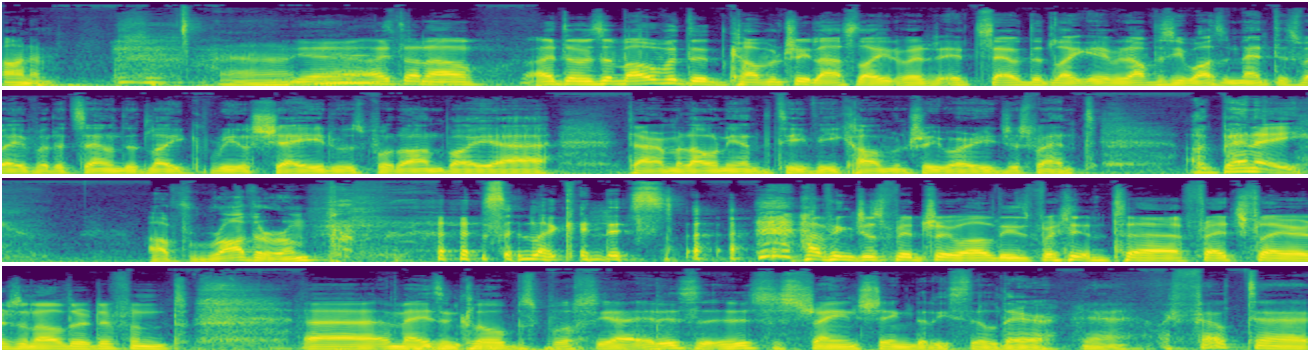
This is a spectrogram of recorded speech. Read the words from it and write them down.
on him. Uh, Yeah, I don't know. I, there was a moment in commentary last night where it sounded like it obviously wasn't meant this way, but it sounded like real shade was put on by uh, Darragh Maloney on the TV commentary where he just went, Ogbene of Rotherham. so like in this, having just been through all these brilliant uh, French players and all their different uh, amazing clubs, but yeah, it is it is a strange thing that he's still there. Yeah, I felt uh,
